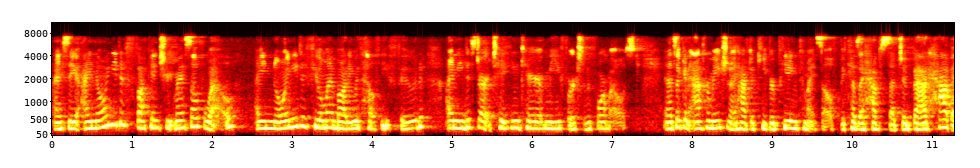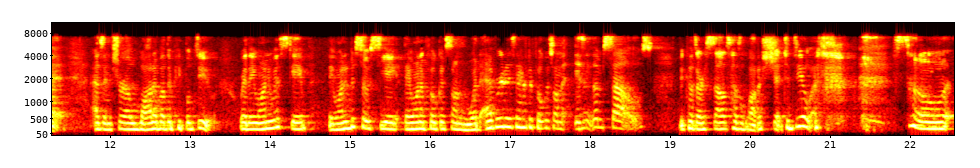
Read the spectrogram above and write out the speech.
I say, I know I need to fucking treat myself well. I know I need to fuel my body with healthy food. I need to start taking care of me first and foremost. And it's like an affirmation I have to keep repeating to myself because I have such a bad habit, as I'm sure a lot of other people do, where they want to escape, they want to dissociate, they want to focus on whatever it is they have to focus on that isn't themselves because ourselves has a lot of shit to deal with. so,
